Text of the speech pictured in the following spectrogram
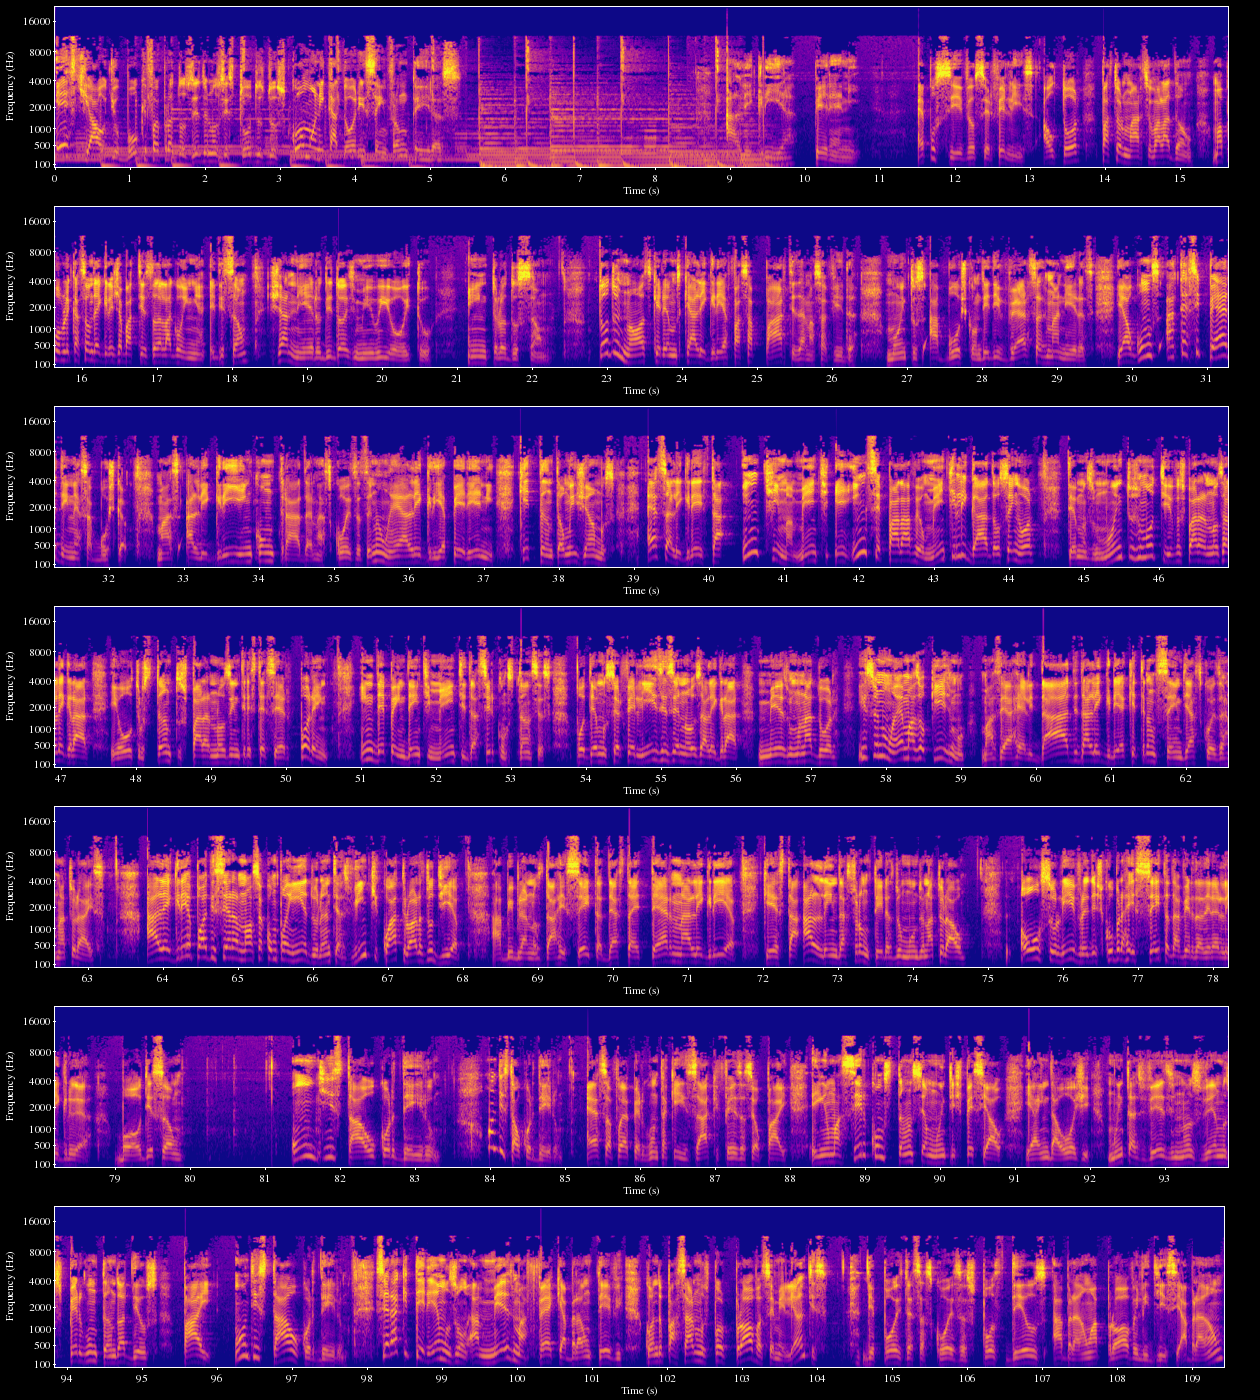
Este audiobook foi produzido nos estúdios dos Comunicadores Sem Fronteiras. Alegria perene. É possível ser feliz. Autor: Pastor Márcio Valadão. Uma publicação da Igreja Batista da Lagoinha. Edição: janeiro de 2008. Introdução. Todos nós queremos que a alegria faça parte da nossa vida. Muitos a buscam de diversas maneiras e alguns até se perdem nessa busca. Mas a alegria encontrada nas coisas não é a alegria perene que tanto almejamos. Essa alegria está intimamente e inseparavelmente ligada ao Senhor. Temos muitos motivos para nos alegrar e outros tantos para nos entristecer. Porém, independentemente das circunstâncias, podemos ser felizes e nos alegrar, mesmo na dor. Isso não é masoquismo, mas é a realidade da alegria que transcende as coisas naturais. A alegria pode ser a nossa companhia durante as 24 horas do dia. A Bíblia nos dá a receita desta eterna alegria que está além das fronteiras do mundo natural. Ouça o livro e descubra a receita da verdadeira alegria. Boa audição. Onde está o cordeiro? Onde está o cordeiro? Essa foi a pergunta que Isaac fez a seu pai em uma circunstância muito especial. E ainda hoje, muitas vezes nos vemos perguntando a Deus: Pai, onde está o cordeiro? Será que teremos a mesma fé que Abraão teve quando passarmos por provas semelhantes? Depois dessas coisas, pôs Deus Abraão à prova e lhe disse: Abraão,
